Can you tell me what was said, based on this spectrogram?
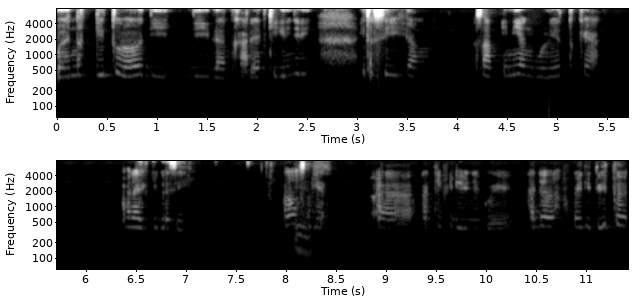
banyak gitu loh di di dalam keadaan kayak gini jadi itu sih yang saat ini yang gue lihat tuh kayak menarik juga sih lo Yes. lihat eh, nanti videonya gue adalah pokoknya di Twitter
